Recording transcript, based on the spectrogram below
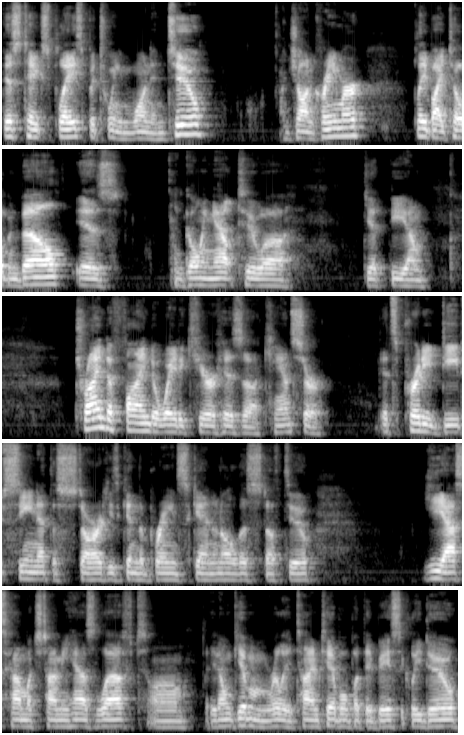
This takes place between 1 and 2. John Kramer, played by Tobin Bell, is going out to uh, get the... Um, trying to find a way to cure his uh, cancer. It's pretty deep scene at the start. He's getting the brain scan and all this stuff too. He asks how much time he has left. Um, they don't give him really a timetable, but they basically do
